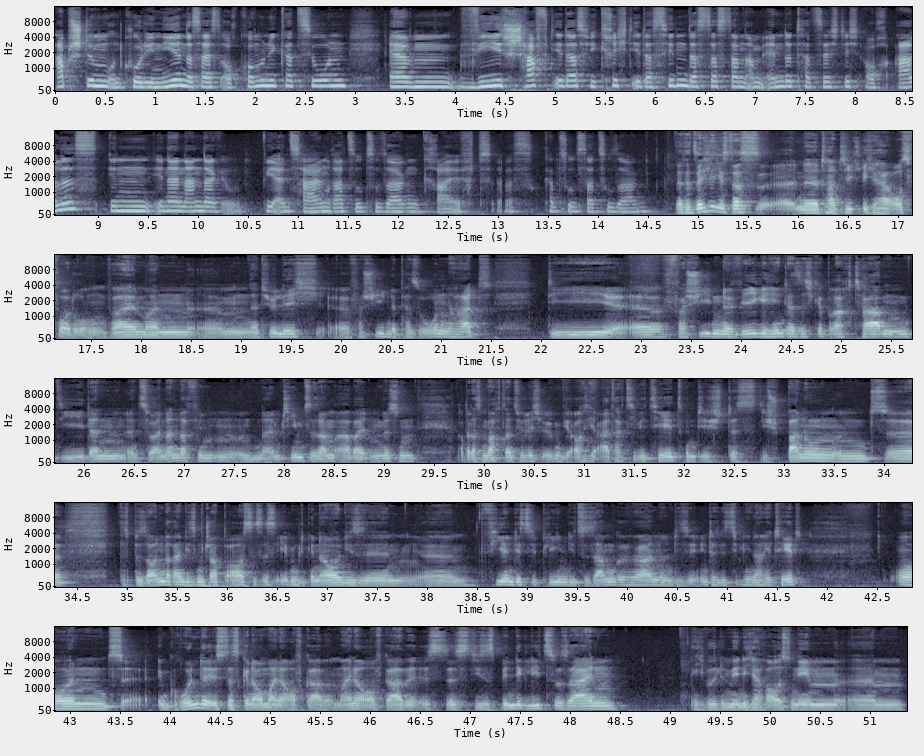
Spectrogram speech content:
abstimmen und koordinieren, das heißt auch Kommunikation. Ähm, wie schafft ihr das? Wie kriegt ihr das hin, dass das dann am Ende tatsächlich auch alles in, ineinander wie ein Zahlenrad sozusagen greift? Was kannst du uns dazu sagen? Ja, tatsächlich ist das äh, eine tagtägliche Herausforderung, weil man ähm, natürlich äh, verschiedene Personen hat, die äh, verschiedene Wege hinter sich gebracht haben, die dann äh, zueinander finden und in einem Team zusammenarbeiten müssen. Aber das macht natürlich irgendwie auch die Attraktivität und die, das, die Spannung und äh, das Besondere an diesem Job aus. Das ist eben genau diese äh, vielen Disziplinen, die zusammengehören und diese Interdisziplinarität. Und äh, im Grunde ist das genau meine Aufgabe. Meine Aufgabe ist es, dieses Bindeglied zu sein. Ich würde mir nicht herausnehmen, ähm,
